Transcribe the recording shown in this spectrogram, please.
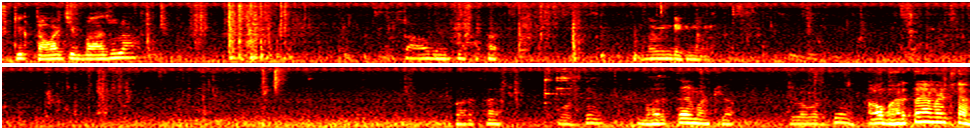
स्टिक तवायची बाजूला. भरताय म्हटलं. तुला भरतोय? अहो भरताय म्हटलं.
